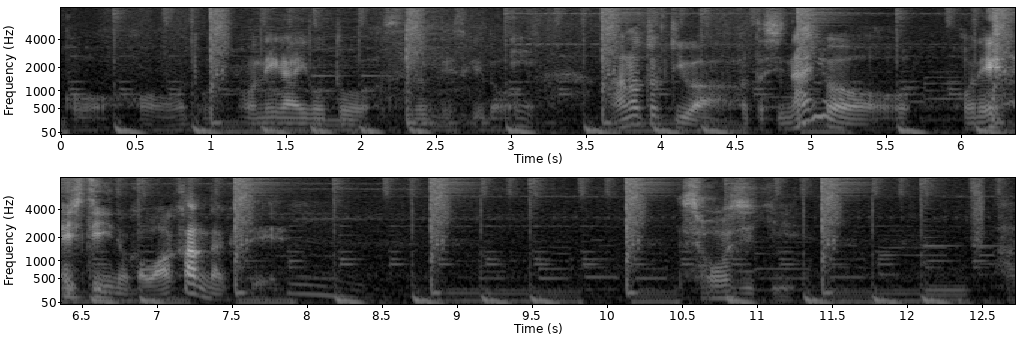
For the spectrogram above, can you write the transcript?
こうおお願い事をするんですけどええあの時は私何をお願いしていいのか分かんなくて正直。あ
